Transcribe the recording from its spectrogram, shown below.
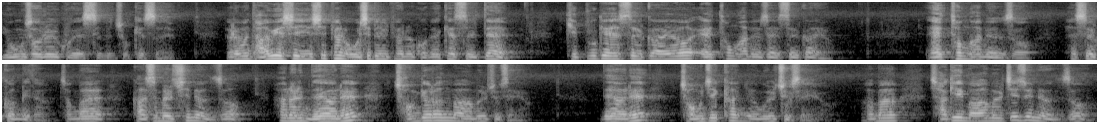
용서를 구했으면 좋겠어요. 여러분 다윗이 이 시편 51편을 고백했을 때 기쁘게 했을까요? 애통하면서 했을까요? 애통하면서 했을 겁니다. 정말 가슴을 치면서 하나님 내 안에 정결한 마음을 주세요. 내 안에 정직한 영을 주세요. 아마 자기 마음을 찢으면서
